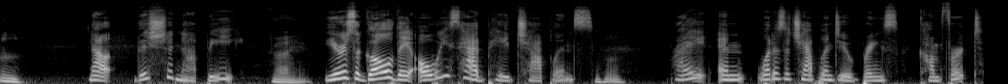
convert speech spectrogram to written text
Mm. Now, this should not be. Right. Years ago, they always had paid chaplains, mm-hmm. Right? And what does a chaplain do? Brings comfort,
